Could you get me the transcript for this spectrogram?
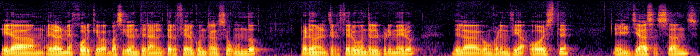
era, era el mejor, que básicamente era el tercero contra el segundo, perdón, el tercero contra el primero de la conferencia oeste, el Jazz Suns,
